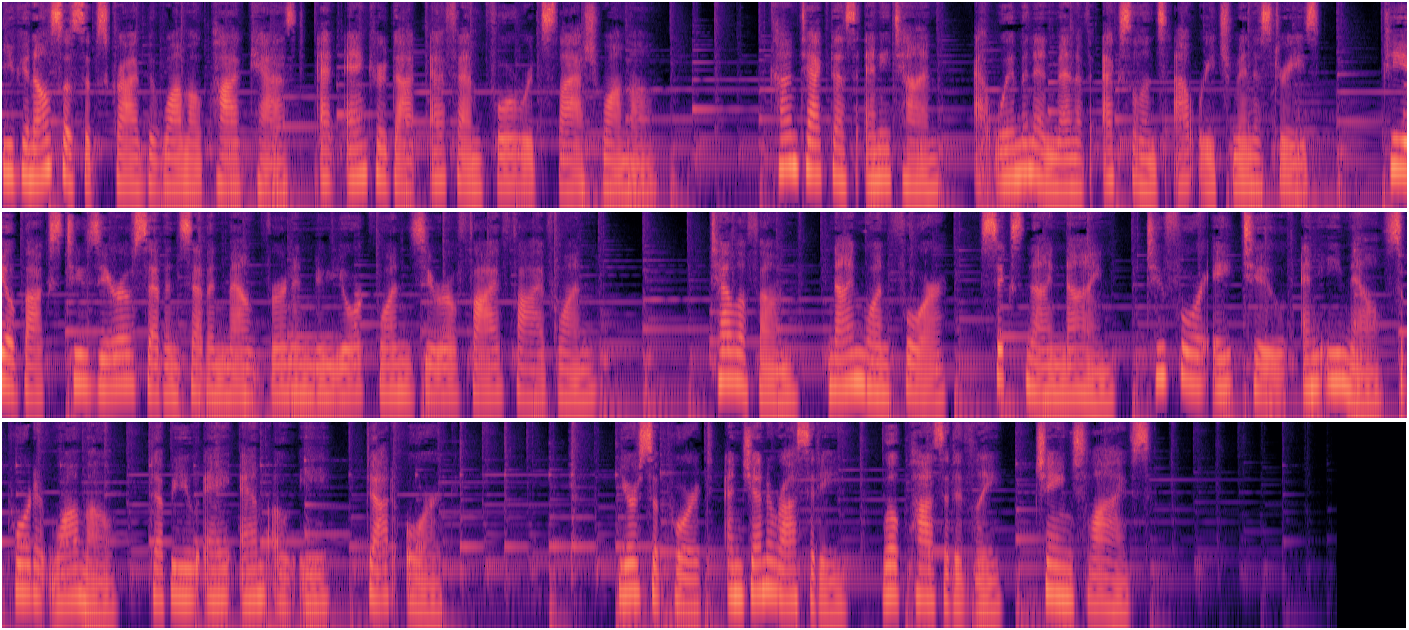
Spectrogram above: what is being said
You can also subscribe to WAMO Podcast at anchor.fm forward slash WAMO. Contact us anytime at Women and Men of Excellence Outreach Ministries, P.O. Box 2077 Mount Vernon, New York 10551. Telephone 914 699 2482 and email support at wamo, W-A-M-O-E, dot org. Your support and generosity will positively change lives.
